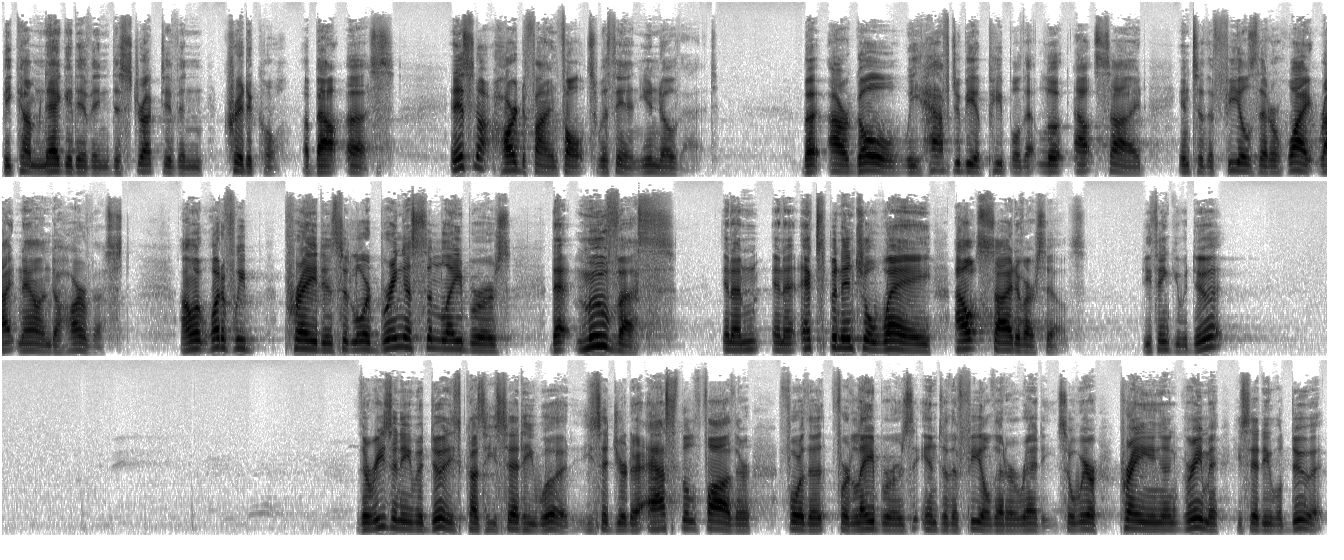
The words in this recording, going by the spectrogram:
become negative and destructive and critical about us. And it's not hard to find faults within, you know that. But our goal, we have to be a people that look outside into the fields that are white right now into harvest. What if we prayed and said, Lord, bring us some laborers that move us in, a, in an exponential way outside of ourselves. Do you think you would do it? The reason he would do it is because he said he would. He said, You're to ask the Father for, the, for laborers into the field that are ready. So we're praying in agreement. He said he will do it.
